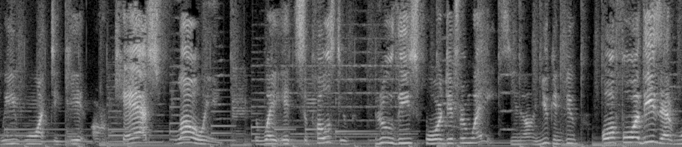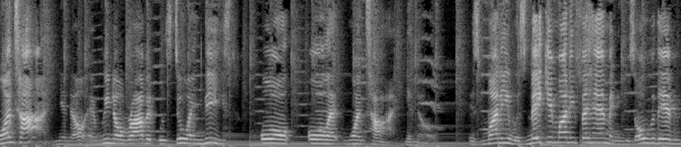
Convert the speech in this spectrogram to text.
we want to get our cash flowing the way it's supposed to through these four different ways, you know, and you can do all four of these at one time, you know, and we know Robert was doing these all all at one time, you know. His money was making money for him and he was over there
